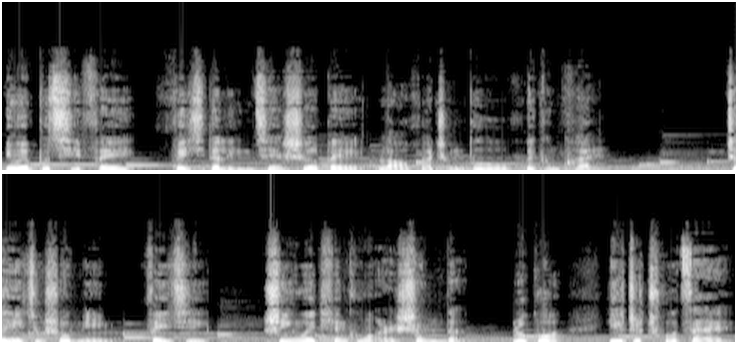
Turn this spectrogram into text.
因为不起飞，飞机的零件设备老化程度会更快。这也就说明，飞机是因为天空而生的。如果一直处在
